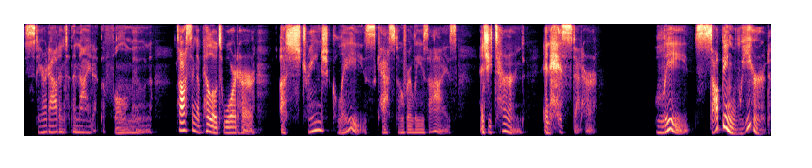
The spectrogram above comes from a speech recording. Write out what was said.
stared out into the night at the full moon. Tossing a pillow toward her, a strange glaze cast over Lee's eyes, and she turned and hissed at her. Lee, stop being weird.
